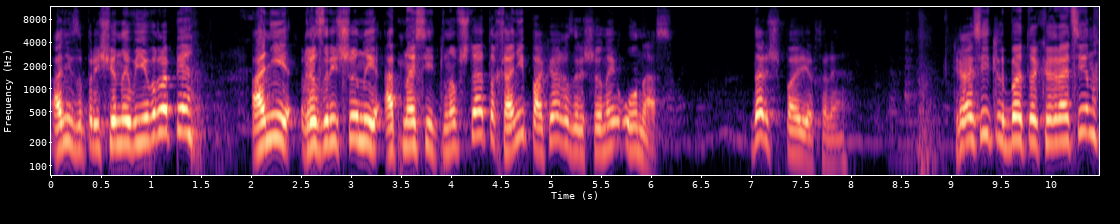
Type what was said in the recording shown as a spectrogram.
Они запрещены в Европе, они разрешены относительно в Штатах, они пока разрешены у нас. Дальше поехали. Краситель бета-каротин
